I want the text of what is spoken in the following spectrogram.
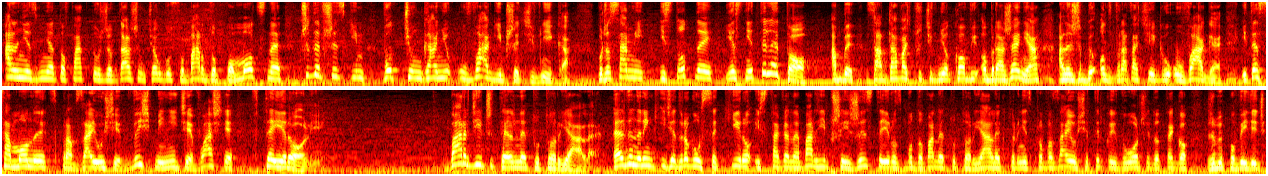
ale nie zmienia to faktu, że w dalszym ciągu są bardzo pomocne, przede wszystkim w odciąganiu uwagi przeciwnika. Bo czasami istotne jest nie tyle to, aby zadawać przeciwnikowi obrażenia, ale żeby odwracać jego uwagę. I te samony sprawdzają się wyśmienicie właśnie w tej roli. Bardziej czytelne tutoriale. Elden Ring idzie drogą Sekiro i stawia na bardziej przejrzyste i rozbudowane tutoriale, które nie sprowadzają się tylko i wyłącznie do tego, żeby powiedzieć,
